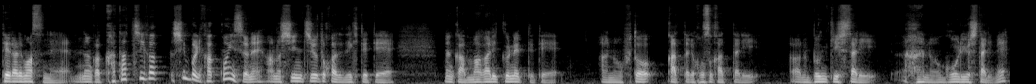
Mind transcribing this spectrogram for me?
てられますね。なんか形がシンプルにかっこいいんですよね。あの真鍮とかでできてて、なんか曲がりくねってて、あの、太かったり細かったり、あの、分岐したり、あの、合流したりね。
